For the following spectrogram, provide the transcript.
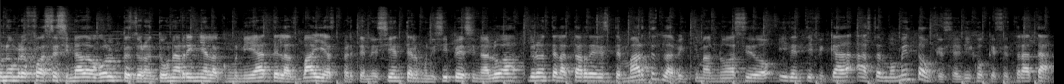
Un hombre fue asesinado a golpes durante una riña en la comunidad de Las Vallas, perteneciente al municipio de Sinaloa, durante la tarde de este martes. La víctima no ha sido identificada hasta el momento, aunque se dijo que se trata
